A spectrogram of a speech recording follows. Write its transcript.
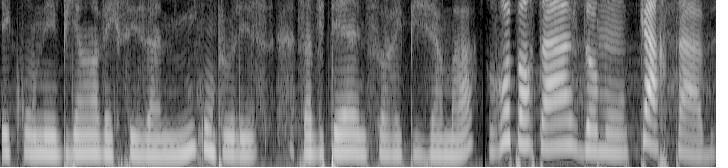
et qu'on est bien avec ses amis, qu'on peut les inviter à une soirée pyjama. Reportage dans mon cartable.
